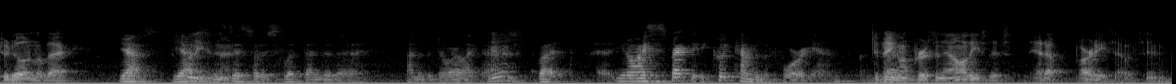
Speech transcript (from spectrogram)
Trudeau and Levesque. Yes, yes, Funny, it's just sort of slipped under the under the door like that. Yeah. But uh, you know, I suspect it, it could come to the fore again. Depending on personalities that head up parties, I would assume.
